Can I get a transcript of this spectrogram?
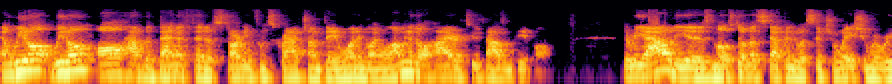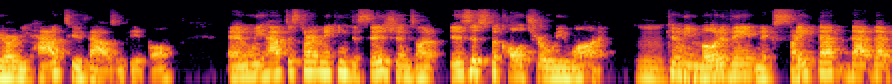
and we don't we don't all have the benefit of starting from scratch on day one and going, well, I'm going to go hire 2,000 people. The reality is, most of us step into a situation where we already have 2,000 people, and we have to start making decisions on is this the culture we want? Mm. can we motivate and excite that that that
